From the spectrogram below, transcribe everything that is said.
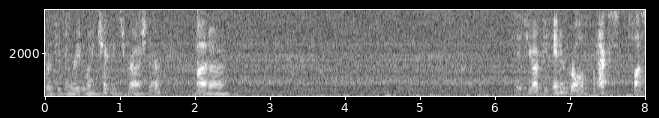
sure if you can read my chicken there, but uh, if you have the integral of x plus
